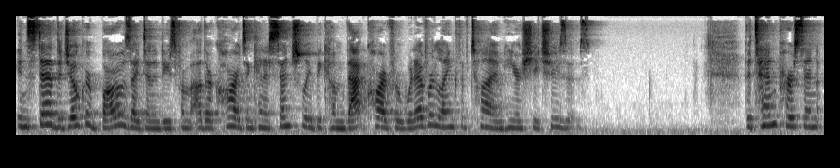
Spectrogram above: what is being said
Instead, the Joker borrows identities from other cards and can essentially become that card for whatever length of time he or she chooses. The 10 person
